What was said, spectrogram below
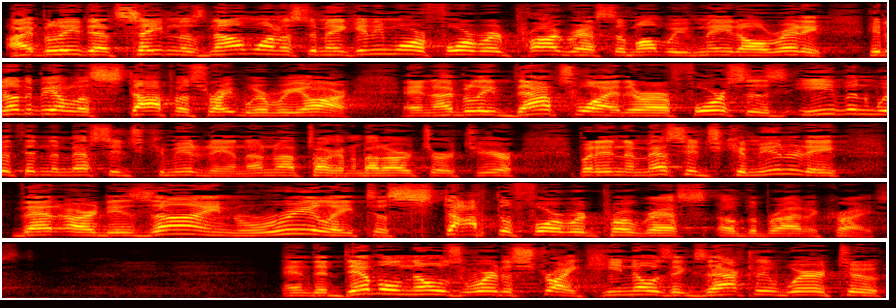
I believe that Satan does not want us to make any more forward progress than what we've made already. He'd love to be able to stop us right where we are. And I believe that's why there are forces even within the message community, and I'm not talking about our church here, but in the message community that are designed really to stop the forward progress of the bride of Christ. And the devil knows where to strike. He knows exactly where to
